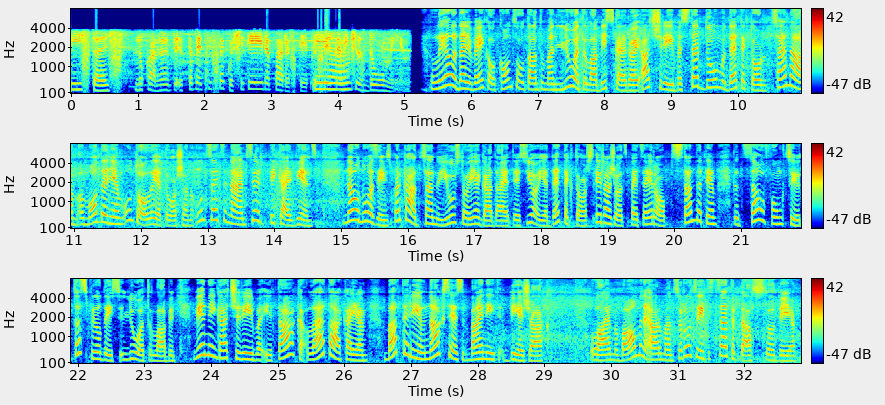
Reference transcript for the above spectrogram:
īstais. Nu kā, nu, tāpēc es saku, šitie ir parastie. Tas ir, Jā. ka viņš uz dūmiem. Liela daļa veikala konsultantu man ļoti labi izskaidroja atšķirības starp dūmu detektoru cenām, modeļiem un to lietošanu. Un secinājums ir tikai viens. Nav nozīmes, par kādu cenu jūs to iegādājaties, jo, ja detektors ir ražots pēc Eiropas standartiem, tad savu funkciju tas pildīs ļoti labi. Vienīgā atšķirība ir tā, ka lētākajam bateriju nāksies mainīt biežāk. Laima Baumane, Armāns Rūcītis, 4. studija.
